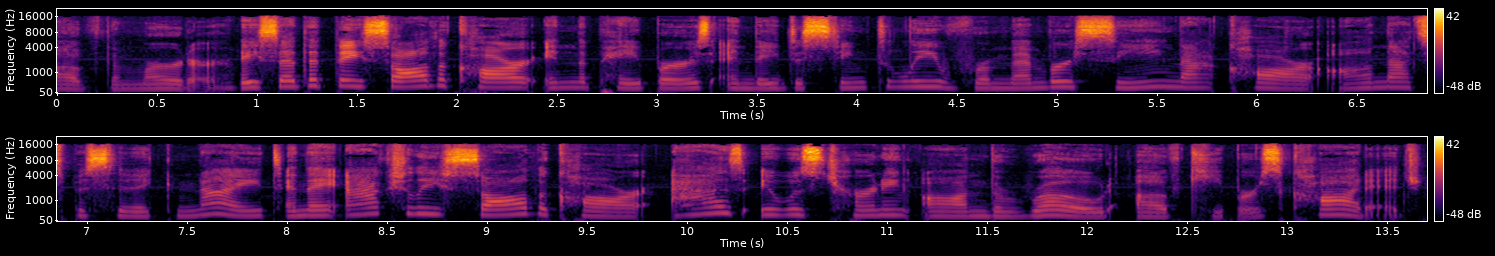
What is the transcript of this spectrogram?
of the murder. They said that they saw the car in the papers and they distinctly remember seeing that car on that specific night, and they actually saw the car as it was turning on the road of Keeper's Cottage.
